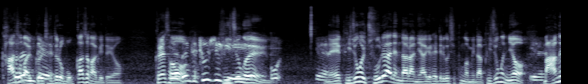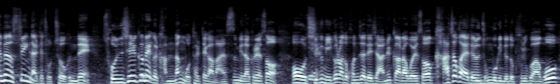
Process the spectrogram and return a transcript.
가져갈 걸 그런데- 제대로 못 가져가게 돼요. 그래서 예, 그런데 주식이 비중을 뭐, 예. 네, 비중을 줄여야 된다라는 이야기를 해드리고 싶은 겁니다. 비중은요, 예. 많으면 수익 날 때 좋죠. 근데 손실 금액을 감당 못할 때가 많습니다. 그래서 어, 예. 지금 이거라도 건져야 되지 않을까라고 해서 가져가야 되는 종목인데도 불구하고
